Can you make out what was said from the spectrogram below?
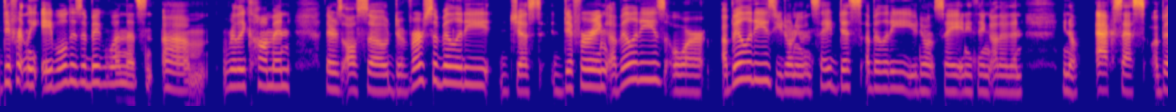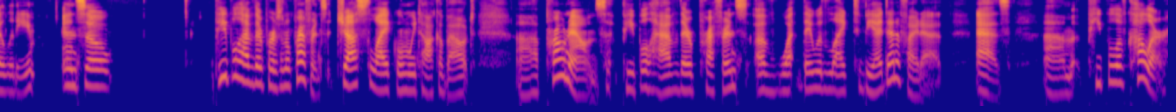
differently abled is a big one that's um really common there's also diverse ability just differing abilities or abilities you don't even say disability you don't say anything other than you know access ability and so people have their personal preference, just like when we talk about uh, pronouns. People have their preference of what they would like to be identified at, as. Um, people of color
